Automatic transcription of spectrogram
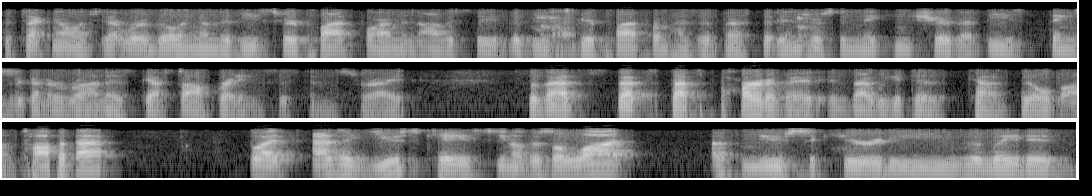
the technology that we're building on the vSphere platform, and obviously the vSphere platform has a vested interest in making sure that these things are going to run as guest operating systems, right? So that's that's that's part of it is that we get to kind of build on top of that. But as a use case, you know, there's a lot of new security related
